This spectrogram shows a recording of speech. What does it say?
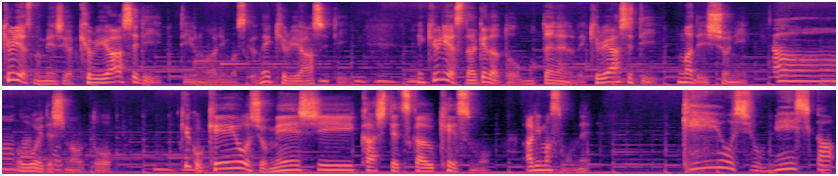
curious の名詞が curiosity っていうのがありますけどね curiosity で curious だけだともったいないので curiosity まで一緒に覚えてしう。まうとうん結構形容詞を名詞化して使うケースもありますもんね。形容詞を名詞化。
